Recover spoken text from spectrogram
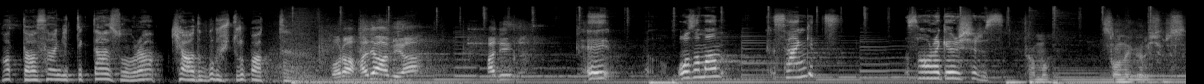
Hatta sen gittikten sonra kağıdı buruşturup attı. Bora hadi abi ya. Hadi. Ee, o zaman sen git. Sonra görüşürüz. Tamam. Sonra görüşürüz.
